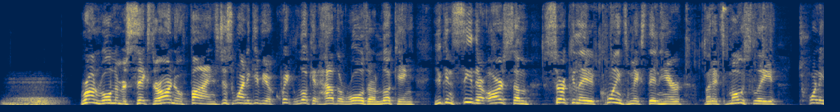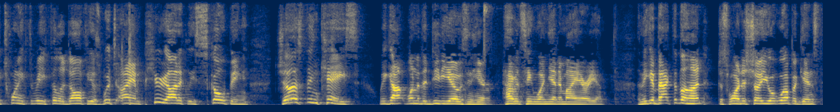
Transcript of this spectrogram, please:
We're on roll number six. There are no finds. Just wanted to give you a quick look at how the rolls are looking. You can see there are some circulated coins mixed in here, but it's mostly 2023 Philadelphia's, which I am periodically scoping just in case we got one of the DDOs in here. Haven't seen one yet in my area. Let me get back to the hunt. Just wanted to show you what we're up against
